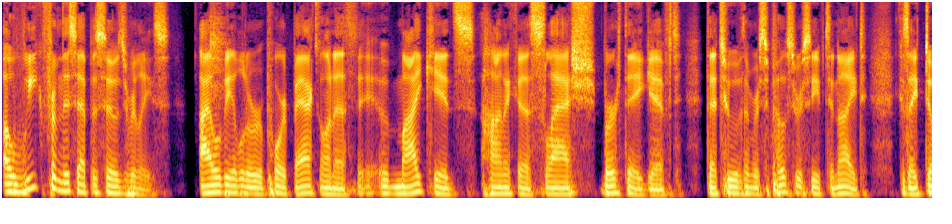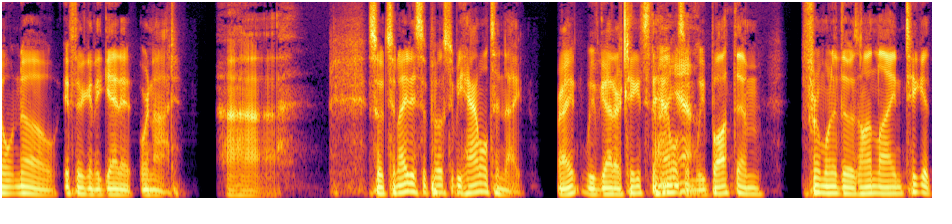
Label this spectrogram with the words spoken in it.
a week from this episode's release, I will be able to report back on a th- my kids' Hanukkah slash birthday gift that two of them are supposed to receive tonight because I don't know if they're going to get it or not. Uh, So tonight is supposed to be Hamilton night, right? We've got our tickets to Oh, Hamilton. yeah. We bought them from one of those online ticket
